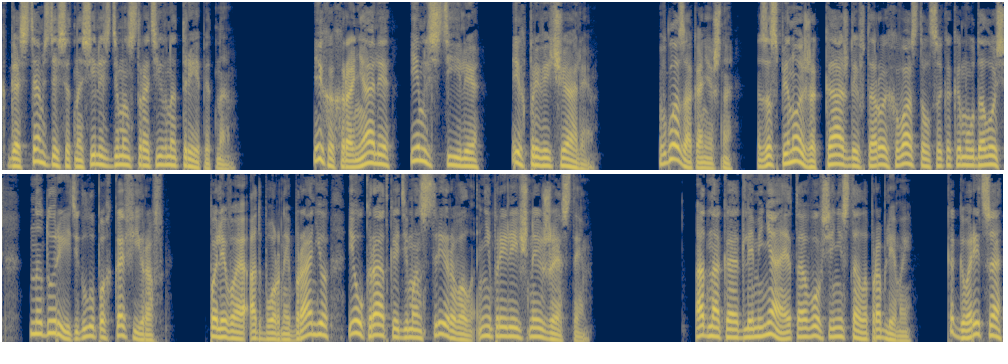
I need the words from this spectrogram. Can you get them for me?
к гостям здесь относились демонстративно трепетно. Их охраняли, им льстили, их привечали. В глаза, конечно. За спиной же каждый второй хвастался, как ему удалось надурить глупых кафиров, поливая отборной бранью и украдкой демонстрировал неприличные жесты. Однако для меня это вовсе не стало проблемой. Как говорится,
